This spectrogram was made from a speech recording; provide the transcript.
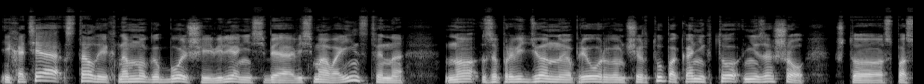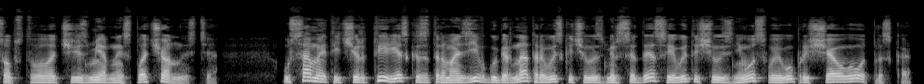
И хотя стало их намного больше и вели они себя весьма воинственно, но за проведенную априоровым черту пока никто не зашел, что способствовало чрезмерной сплоченности – у самой этой черты, резко затормозив, губернатор выскочил из «Мерседеса» и вытащил из него своего прыщавого отпрыска.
